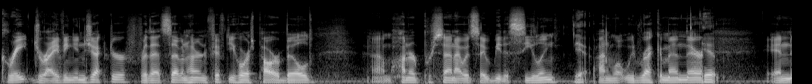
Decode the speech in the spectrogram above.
great driving injector for that 750 horsepower build. Um, 100% I would say would be the ceiling Yeah. on what we'd recommend there. Yep. And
